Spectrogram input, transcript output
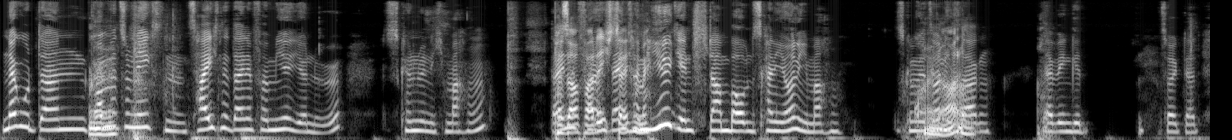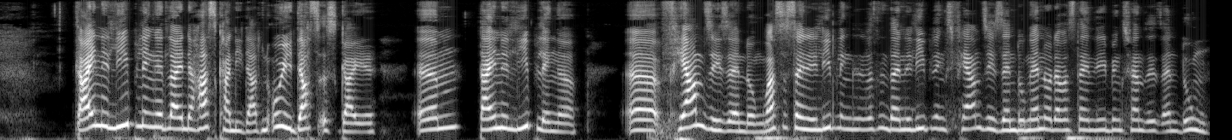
Na gut, dann kommen Nö. wir zum nächsten. Zeichne deine Familie. Nö. Das können wir nicht machen. Pass Deine auf, warte, ich dein Familienstammbaum, das kann ich auch nicht machen. Das können wir jetzt auch nicht Ahnung. sagen. Wer wen gezeugt hat. Deine Lieblinge, deine Hasskandidaten. Ui, das ist geil. Ähm, deine Lieblinge. Äh, Fernsehsendung. Was ist deine Lieblings, was sind deine Lieblingsfernsehsendungen oder was ist deine Lieblingsfernsehsendung?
